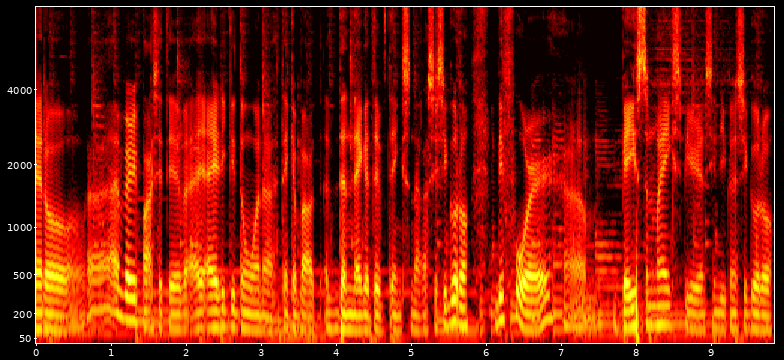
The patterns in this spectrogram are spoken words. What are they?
pero uh, I'm very positive. I, I really don't wanna think about the negative things na kasi siguro before, um, based on my experience, hindi ko na siguro,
